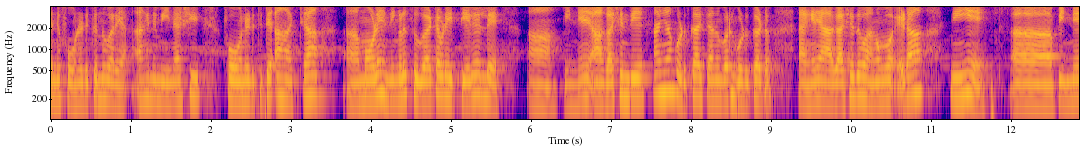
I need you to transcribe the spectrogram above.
തന്നെ ഫോൺ എടുക്കുമെന്ന് പറയാം. അങ്ങനെ മീനാക്ഷി ഫോൺ എടുത്തിട്ട് ആ അച്ഛാ മോളെ നിങ്ങൾ സുഖമായിട്ട് അവിടെ എത്തിയാലോ അല്ലേ? ആ പിന്നെ ആകാശ് എന്തിയെ? ആ ഞാൻ കൊടുക്കാം അച്ഛാന്ന് പറഞ്ഞ് കൊടുക്കാം കേട്ടോ. അങ്ങനെ ആകാശ് ഇത് വാങ്ങുമ്പോൾ എടാ നീയേ പിന്നെ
